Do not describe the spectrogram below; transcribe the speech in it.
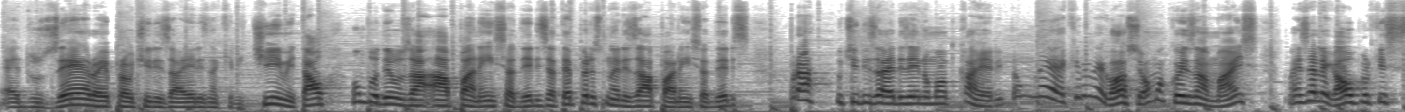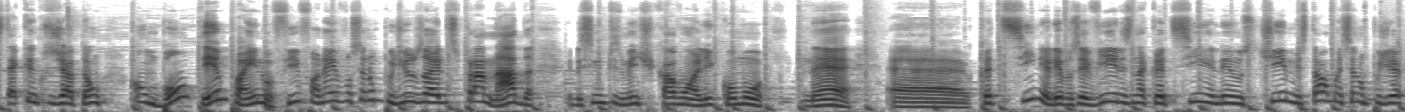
é, do zero aí para utilizar eles naquele time e tal, vão poder usar a aparência deles e até personalizar a aparência deles para utilizar eles aí no modo carreira. Então, né, aquele negócio, é uma coisa a mais, mas é legal porque esses técnicos já estão há um bom tempo aí no FIFA, né? E você não podia usar eles para nada. Eles simplesmente ficavam ali como, né, é, cutscene ali. Você via eles na cutscene ali nos times e tal, mas você não podia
